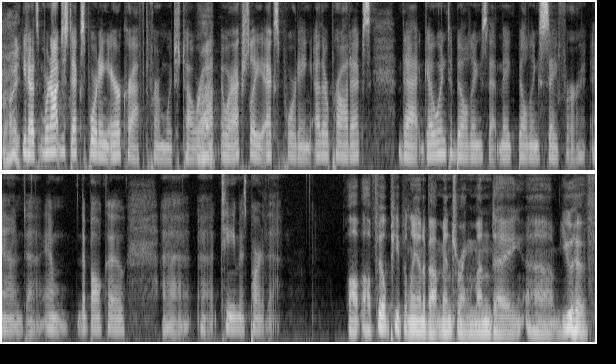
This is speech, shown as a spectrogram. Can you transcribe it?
Right. you know it's, we're not just exporting aircraft from Wichita. We're Right. we're actually exporting other products that go into buildings that make buildings safer, and uh, and the Balco uh, uh, team is part of that. I'll, I'll fill people in about Mentoring Monday. Uh, you have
